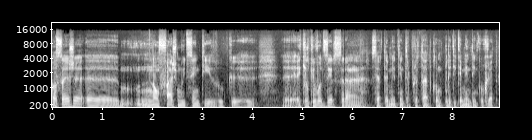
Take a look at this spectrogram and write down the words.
Ou seja, uh, não faz muito sentido que uh, aquilo que eu vou dizer será certamente interpretado como politicamente incorreto.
